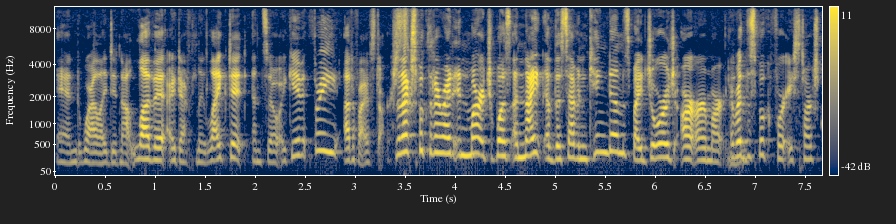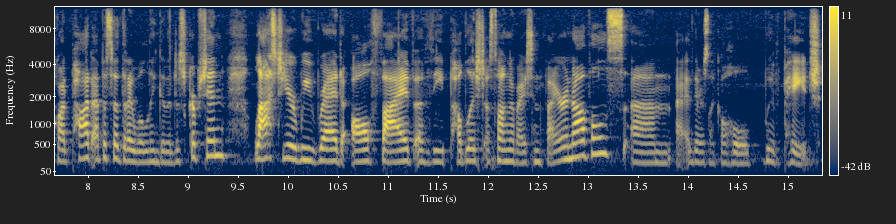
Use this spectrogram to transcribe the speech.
And while I did not love it, I definitely liked it. And so I gave it three out of five stars. The next book that I read in March was A Knight of the Seven Kingdoms by George R. R. Martin. I read this book for a Snark Squad pod episode that I will link in the description. Last year we read all five of the published A Song of Ice and Fire novels. Um, there's like a whole, we have a page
